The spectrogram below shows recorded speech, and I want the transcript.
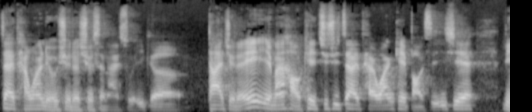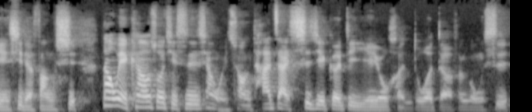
在台湾留学的学生来说，一个大家觉得诶也蛮好，可以继续在台湾可以保持一些联系的方式。那我也看到说，其实像伟创，它在世界各地也有很多的分公司，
